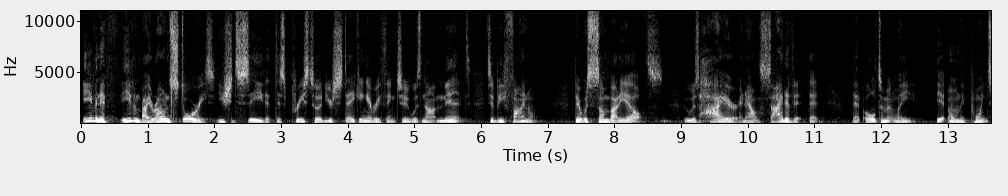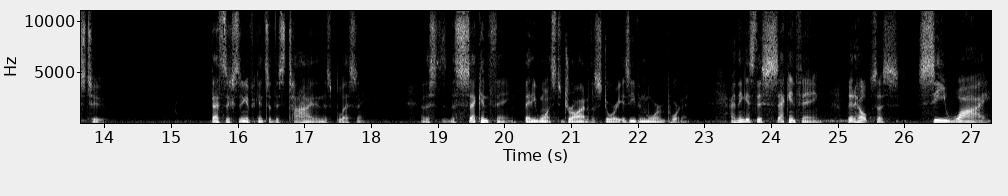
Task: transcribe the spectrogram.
Even if, even by your own stories, you should see that this priesthood you're staking everything to was not meant to be final. There was somebody else who was higher and outside of it that, that ultimately it only points to. That's the significance of this tithe and this blessing. Now, this, the second thing that he wants to draw out of the story is even more important. I think it's this second thing that helps us see why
